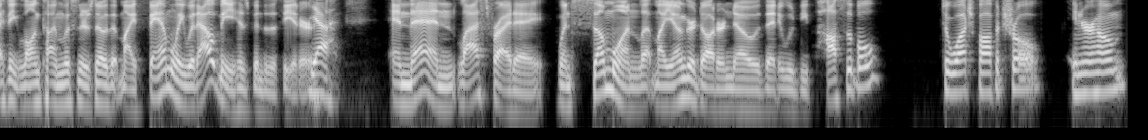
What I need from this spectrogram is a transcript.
I think longtime listeners know that my family without me has been to the theater. Yeah. And then last Friday, when someone let my younger daughter know that it would be possible to watch Paw Patrol in her home,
